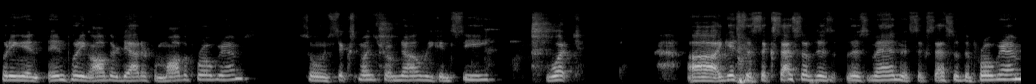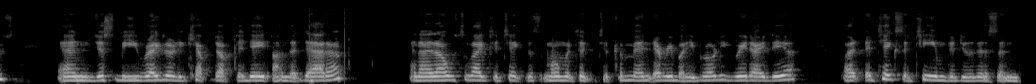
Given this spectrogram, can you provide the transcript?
putting in, inputting all their data from all the programs. So in six months from now, we can see what, uh, I guess the success of this, this man, the success of the programs, and just be regularly kept up to date on the data. And I'd also like to take this moment to, to commend everybody. Brody, great idea, but it takes a team to do this. And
